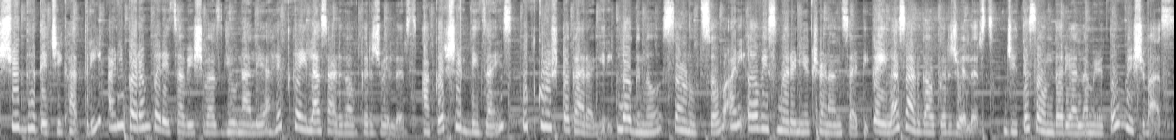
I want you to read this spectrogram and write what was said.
शुद्धतेची खात्री आणि परंपरेचा विश्वास घेऊन आले आहेत कैलास आडगावकर ज्वेलर्स. आकर्षक डिझाईन्स उत्कृष्ट कारागिरी लग्न सण उत्सव आणि अविस्मरणीय क्षणांसाठी कैलास आडगावकर ज्वेलर्स जिथे सौंदर्याला मिळतो विश्वास.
